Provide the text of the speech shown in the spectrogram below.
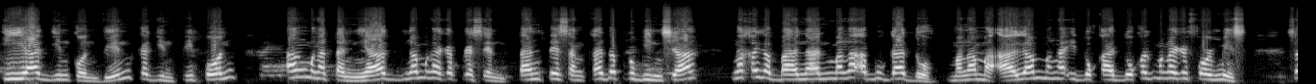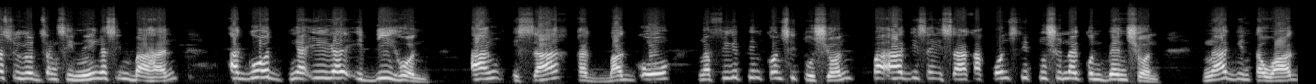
Iya ginconvene kagintipon ang mga tanyag nga mga representante sang kada probinsya nga kalabanan mga abogado, mga maalam, mga edukado kag mga reformist sa sulod sang sini nga simbahan agod nga ira idihon ang isa kag bag-o nga Philippine Constitution paagi sa isa ka Constitutional Convention nga gintawag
